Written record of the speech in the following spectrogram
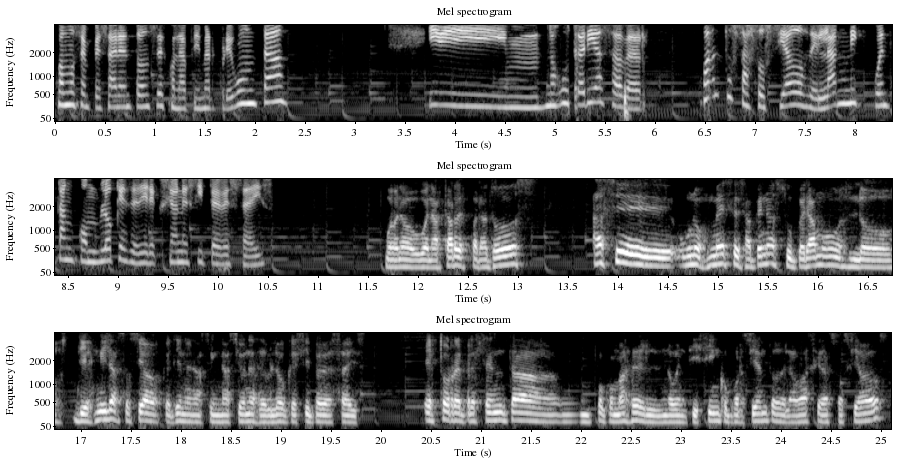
Vamos a empezar entonces con la primera pregunta. Y mm, nos gustaría saber, ¿cuántos asociados de LACNIC cuentan con bloques de direcciones IPv6? Bueno, buenas tardes para todos. Hace unos meses apenas superamos los 10.000 asociados que tienen asignaciones de bloques IPv6. Esto representa un poco más del 95% de la base de asociados.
